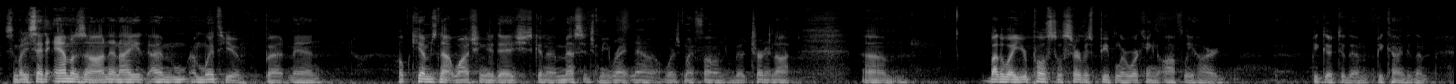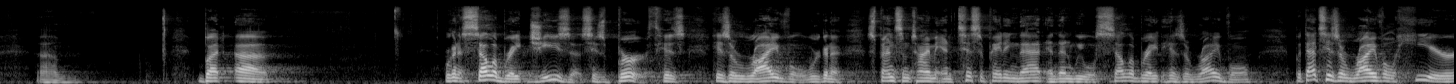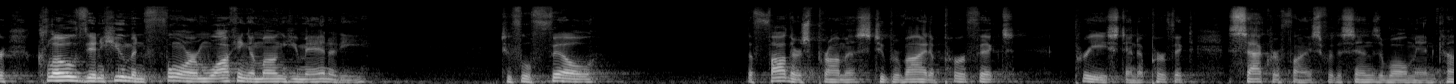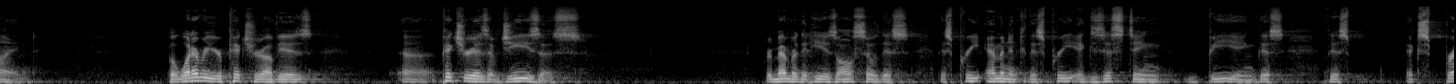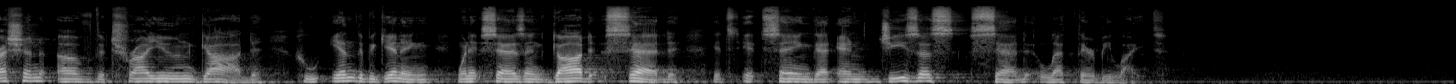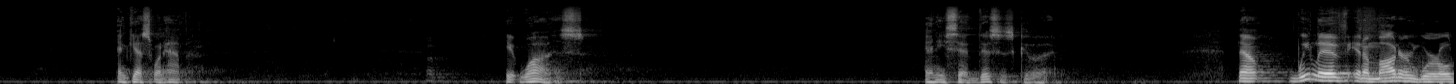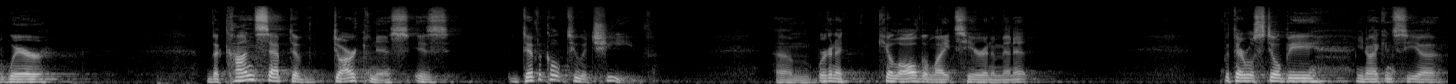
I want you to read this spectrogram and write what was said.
somebody said Amazon, and I, I'm, I'm with you, but man, hope Kim's not watching today. She's going to message me right now. Where's my phone? Better turn it off. Um, by the way, your postal service people are working awfully hard. Be good to them, be kind to them. Um, but uh, we're going to celebrate Jesus, his birth, his, his arrival. We're going to spend some time anticipating that, and then we will celebrate his arrival. But that's his arrival here, clothed in human form, walking among humanity to fulfill the Father's promise to provide a perfect priest and a perfect sacrifice for the sins of all mankind. But whatever your picture of is, uh, picture is of Jesus, remember that he is also this, this preeminent, this pre existing being, this, this expression of the triune God, who in the beginning, when it says, and God said, it's, it's saying that, and Jesus said, let there be light. And guess what happened? It was. And he said, This is good. Now, we live in a modern world where the concept of darkness is difficult to achieve. Um, we're going to kill all the lights here in a minute, but there will still be, you know, I can see a,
